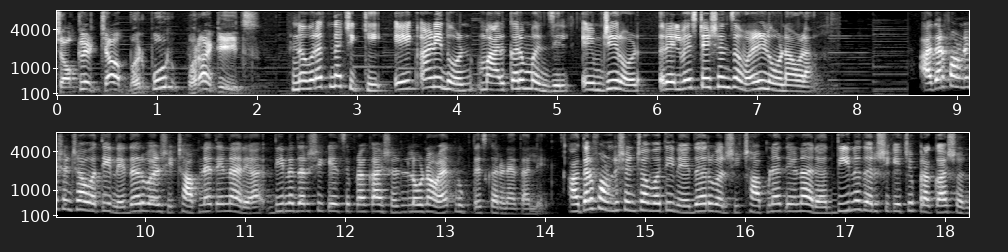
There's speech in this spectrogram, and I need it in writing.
चॉकलेटच्या भरपूर व्हरायटीज नवरत्न चिक्की एक आणि दोन मार्कर मंजिल एम जी रोड रेल्वे स्टेशनजवळ लोणावळा. आधार फाउंडेशनच्या वतीने दरवर्षी छापण्यात येणाऱ्या दिनदर्शिकेचे प्रकाशन लोणावळ्यात नुकतेच करण्यात आले. आधार फाउंडेशनच्या वतीने दरवर्षी छापण्यात येणाऱ्या दिनदर्शिकेचे प्रकाशन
